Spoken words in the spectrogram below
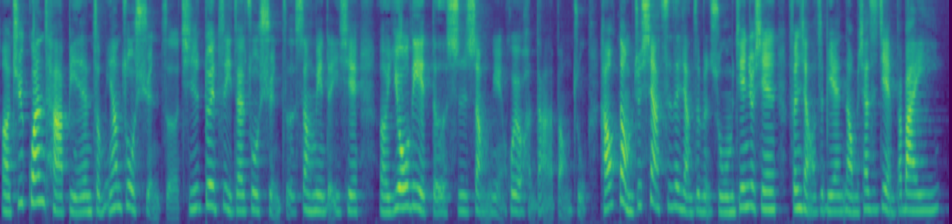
呃，去观察别人怎么样做选择，其实对自己在做选择上面的一些。呃，优劣得失上面会有很大的帮助。好，那我们就下次再讲这本书。我们今天就先分享到这边，那我们下次见，拜拜。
